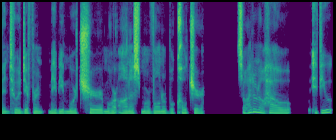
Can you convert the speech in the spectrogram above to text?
into a different, maybe a more mature, more honest, more vulnerable culture. So I don't know how if you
